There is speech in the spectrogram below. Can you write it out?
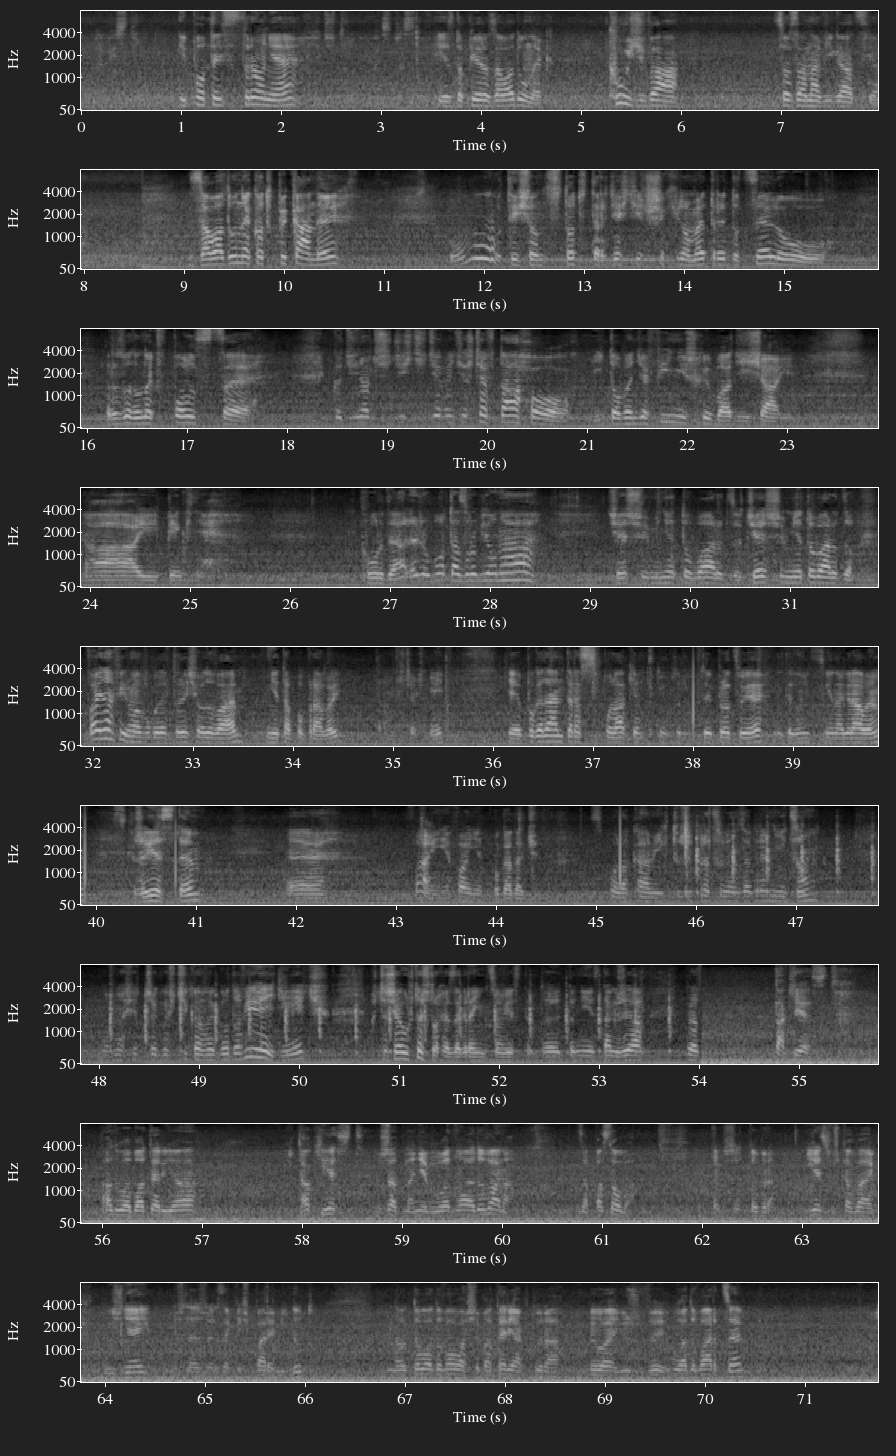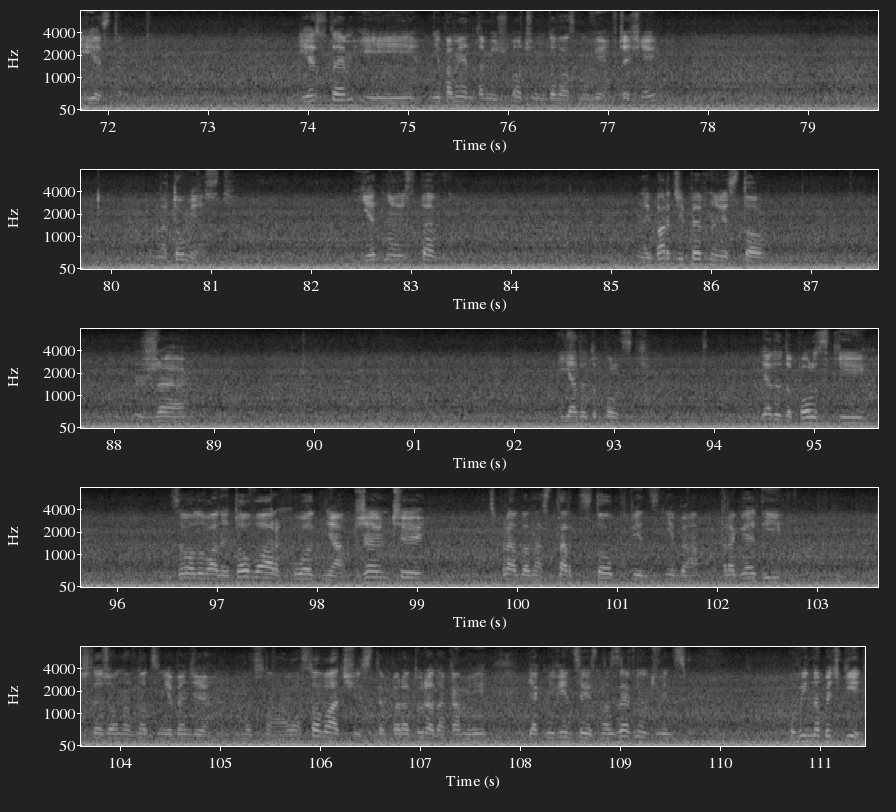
i po tej stronie jest dopiero załadunek. Kuźwa, co za nawigacja. Załadunek odpykany. Uuu, 1143 km do celu. Rozładunek w Polsce. Godzina 39 jeszcze w Tacho. I to będzie finish chyba dzisiaj. Aj, pięknie. Kurde, ale robota zrobiona. Cieszy mnie to bardzo, cieszy mnie to bardzo. Fajna firma w ogóle, w której się ładowałem. Nie ta po prawej, tam wcześniej. E, Pogadałem teraz z Polakiem, takim, który tutaj pracuje, dlatego nic nie nagrałem, że jestem. E, fajnie, fajnie pogadać z Polakami, którzy pracują za granicą. Można się czegoś ciekawego dowiedzieć. Chociaż ja już też trochę za granicą jestem. To, to nie jest tak, że ja. Tak jest. Padła bateria i tak jest. Żadna nie była naładowana. Zapasowa. Także dobra. Jest już kawałek później. Myślę, że z jakieś parę minut. No, doładowała się bateria, która była już w ładowarce. I jestem. Jestem i nie pamiętam już o czym do Was mówiłem wcześniej. Natomiast jedno jest pewne. Najbardziej pewne jest to, że jadę do Polski. Jadę do Polski, załadowany towar, chłodnia brzęczy. Co prawda na start stop, więc nie ma tragedii. Myślę, że ona w nocy nie będzie mocno hałasować. Jest temperatura taka mi, jak mniej więcej jest na zewnątrz, więc powinno być git.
